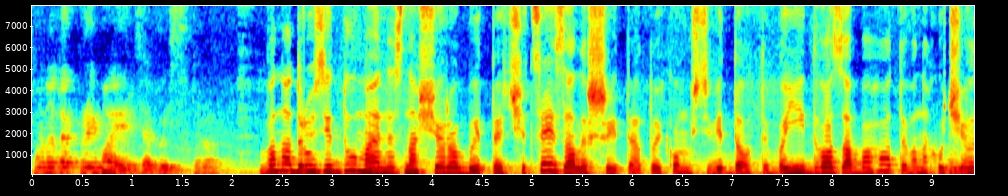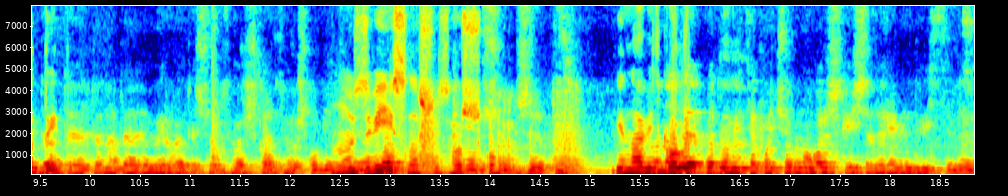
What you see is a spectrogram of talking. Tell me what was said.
Воно так приймається швидко. Вона, друзі, думає, не зна, що робити, чи цей залишити, а той комусь віддати, бо їй два забагато, вона хоче Ну, один. віддати, То треба вирвати, щоб з горшка, з горшком я Ну, не звісно, що з горшком. Горшок вже тут. І навіть ну, коли. треба подивитися по чому. Ну, горшки ще гривень 200, мабуть.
